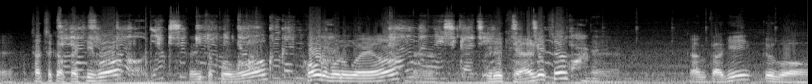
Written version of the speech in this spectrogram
예. 좌측 깜빡 켜고, 왼쪽 보고, 거울을 보는 거예요. 안내시까지 이렇게 알겠죠? 네. 깜빡이 끄고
